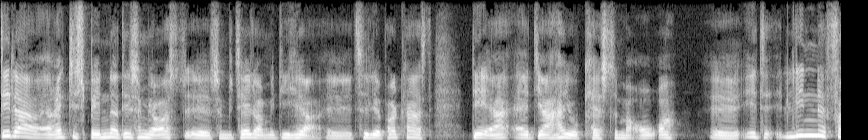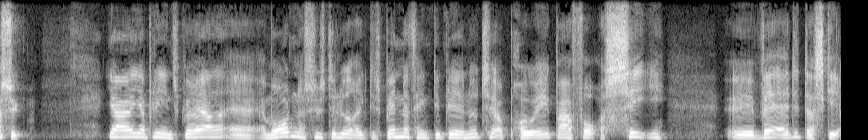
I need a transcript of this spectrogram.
det der er rigtig spændende, og det som jeg også, øh, som vi talte om i de her øh, tidligere podcast, det er, at jeg har jo kastet mig over øh, et lignende forsøg. Jeg, jeg blev inspireret af, af Morten, og synes, det lyder rigtig spændende, og tænkte, det bliver jeg nødt til at prøve af, bare for at se, øh, hvad er det, der sker.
